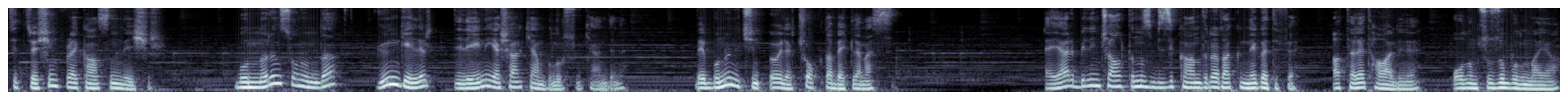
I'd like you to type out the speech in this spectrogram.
Titreşim frekansın değişir. Bunların sonunda gün gelir dileğini yaşarken bulursun kendini. Ve bunun için öyle çok da beklemezsin. Eğer bilinçaltımız bizi kandırarak negatife, atalet haline, olumsuzu bulmaya,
